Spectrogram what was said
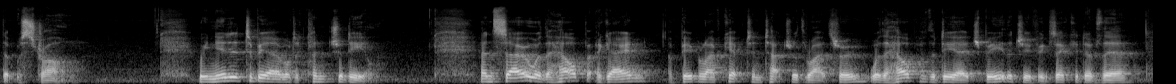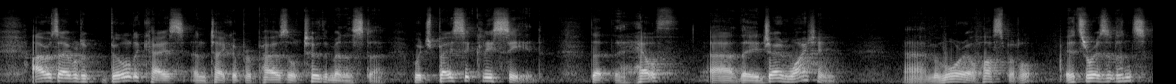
that was strong. We needed to be able to clinch a deal. And so, with the help, again, of people I've kept in touch with right through, with the help of the DHB, the chief executive there, I was able to build a case and take a proposal to the minister which basically said that the health, uh, the Joan Whiting uh, Memorial Hospital, its residents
